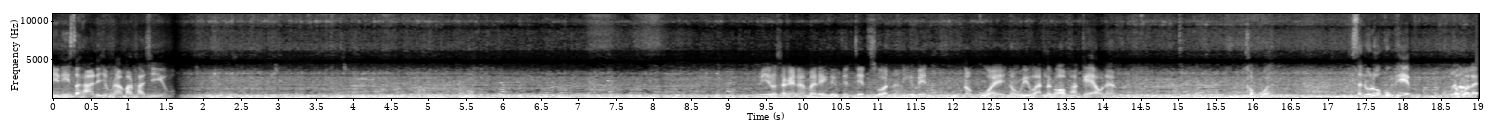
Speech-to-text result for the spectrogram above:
ดีที่สถานีชุมทางบ้านภาชีครับผมมีรถจักรยานน้ำหมายเลขหนึ่งเจ็ดเจ็ดส่วนอันนี้ก็เป็นน้องกล้วย น้องวิวัฒแล้วก็พาแก้วนะ ขบวนพิษณุโลกกรุงเทพขบวนอะไร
